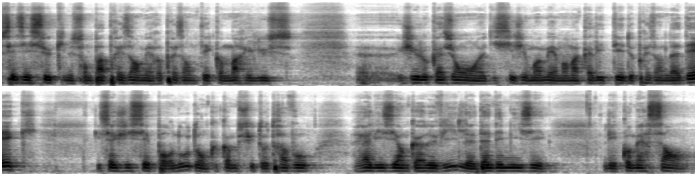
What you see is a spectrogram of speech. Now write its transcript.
ces et ceux qui ne sont pas présents mais représentés comme Marilus. Euh, j'ai eu l'occasion, euh, d'ici j'ai moi-même en ma qualité de président de l'ADEC, il s'agissait pour nous, donc comme suite aux travaux réalisés en cœur de ville, d'indemniser les commerçants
